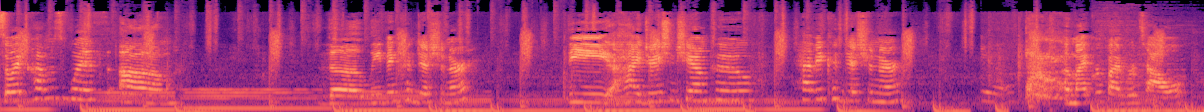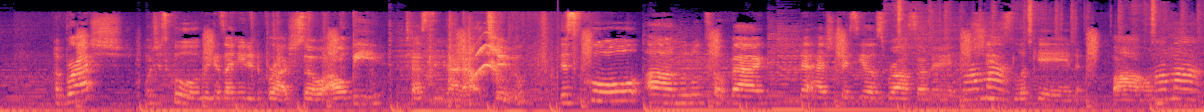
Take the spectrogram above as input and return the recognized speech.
So it comes with um, the leave-in conditioner, the hydration shampoo, heavy conditioner, a microfiber towel, a brush, which is cool because I needed a brush, so I'll be testing that out too. This cool um, little tote bag that has Tracee Ellis Ross on it. Mama. She's looking bomb. Mama.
